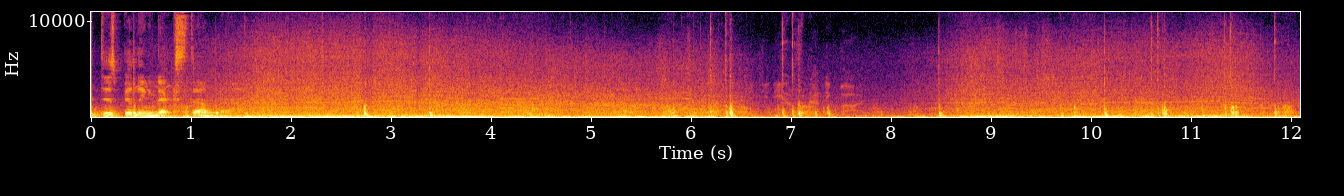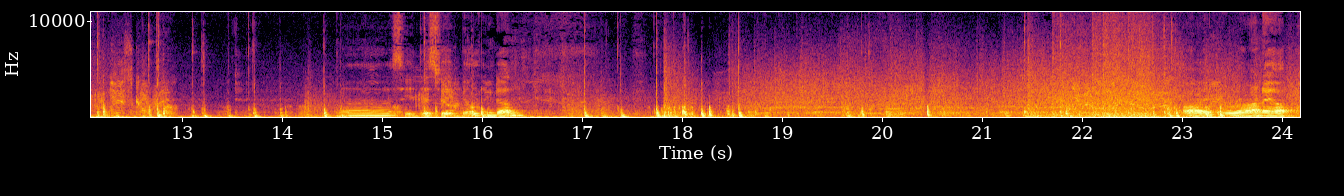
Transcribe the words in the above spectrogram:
This building next then. Uh, see this way building done. Alright, running up.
